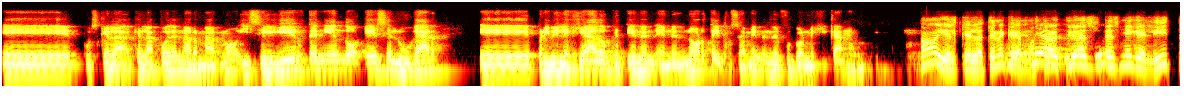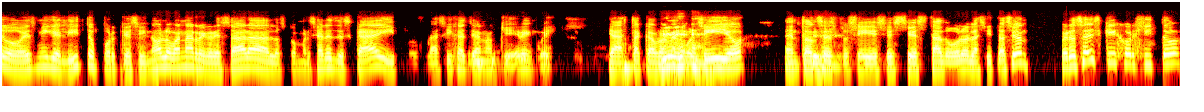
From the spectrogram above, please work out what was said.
eh, pues que la, que la pueden armar, ¿no? Y seguir teniendo ese lugar eh, privilegiado que tienen en el norte y pues también en el fútbol mexicano. No, y el que lo tiene que demostrar, tío, es, Miguelito, es Miguelito, porque si no lo van a regresar a los comerciales de Sky y pues las hijas ya no quieren, güey. Ya está cabrón el bolsillo. Entonces, pues sí, sí, sí, está duro la situación. Pero ¿sabes qué, Jorgito?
